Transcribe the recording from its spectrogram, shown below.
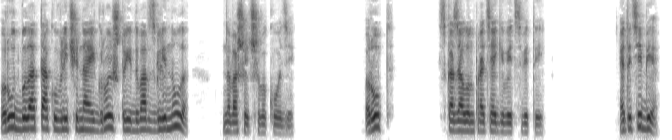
Рут была так увлечена игрой, что едва взглянула на вошедшего Коди. «Рут», — сказал он, протягивая цветы, — «это тебе».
